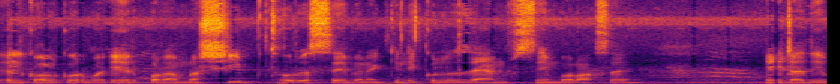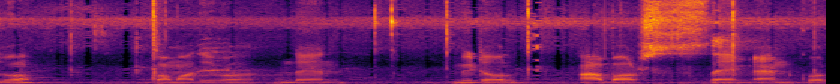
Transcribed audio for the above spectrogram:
সেল কল করব। এরপর আমরা শিফট ধরে সেভেনে ক্লিক করলে যে অ্যান্ড সিম্বল আছে, এটা দিব কমা দিব দেন মিডল আবার সেম অ্যান্ড কল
